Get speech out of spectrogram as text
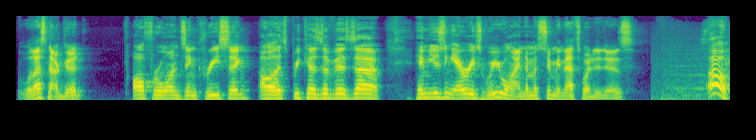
Well, that's not good. All for one's increasing. Oh, that's because of his, uh, him using Eri's Rewind. I'm assuming that's what it is. Oh!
